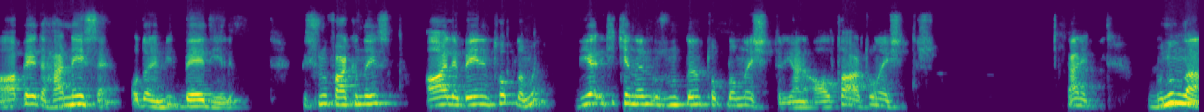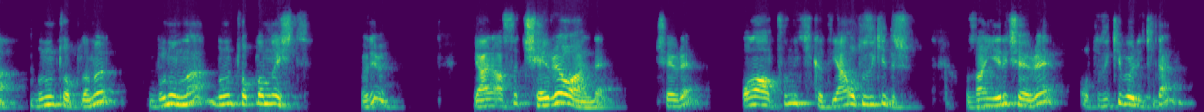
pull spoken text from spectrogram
AB de her neyse o da önemli değil. B diyelim. Biz şunun farkındayız. A ile B'nin toplamı diğer iki kenarın uzunluklarının toplamına eşittir. Yani 6 artı 10'a eşittir. Yani bununla bunun toplamı bununla bunun toplamına eşit. Öyle değil mi? Yani aslında çevre o halde. Çevre 16'nın iki katı. Yani 32'dir. O zaman yeri çevre 32 bölü 2'den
